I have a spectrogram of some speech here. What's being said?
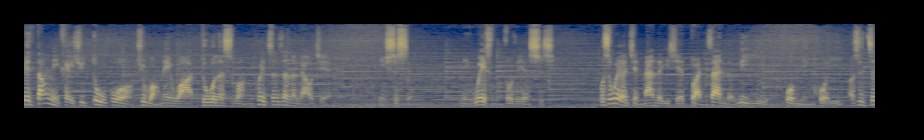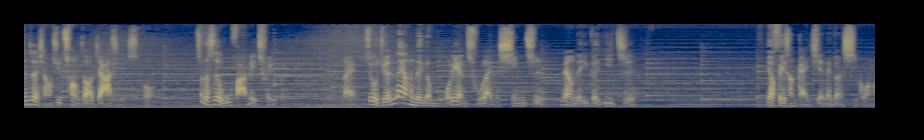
因为当你可以去度过，去往内挖，度过那时光，你会真正的了解你是谁，你为什么做这件事情，不是为了简单的一些短暂的利益或名或义，而是真正想要去创造价值的时候，这个是无法被摧毁。来，所以我觉得那样的一个磨练出来的心智，那样的一个意志。要非常感谢那段时光。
